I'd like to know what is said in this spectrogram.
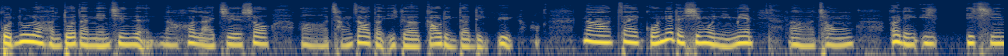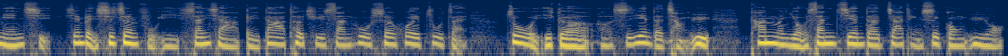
滚入了很多的年轻人，然后来接受呃长照的一个高龄的领域。那在国内的新闻里面，呃，从二零一一七年起，新北市政府以三峡北大特区三户社会住宅作为一个呃实验的场域，他们有三间的家庭式公寓哦，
